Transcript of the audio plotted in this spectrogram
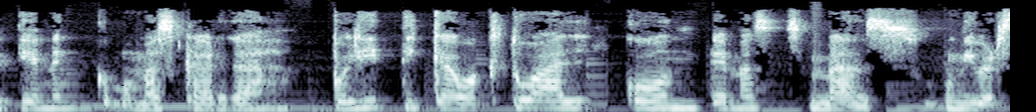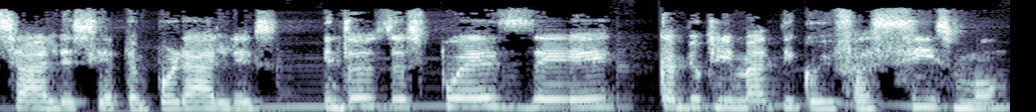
tienen como más carga política o actual con temas más universales y atemporales. Entonces, después de cambio climático y fascismo,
